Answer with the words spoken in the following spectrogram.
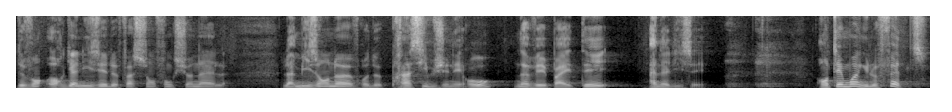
devant organiser de façon fonctionnelle la mise en œuvre de principes généraux n'avait pas été analysé. En témoigne le fait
